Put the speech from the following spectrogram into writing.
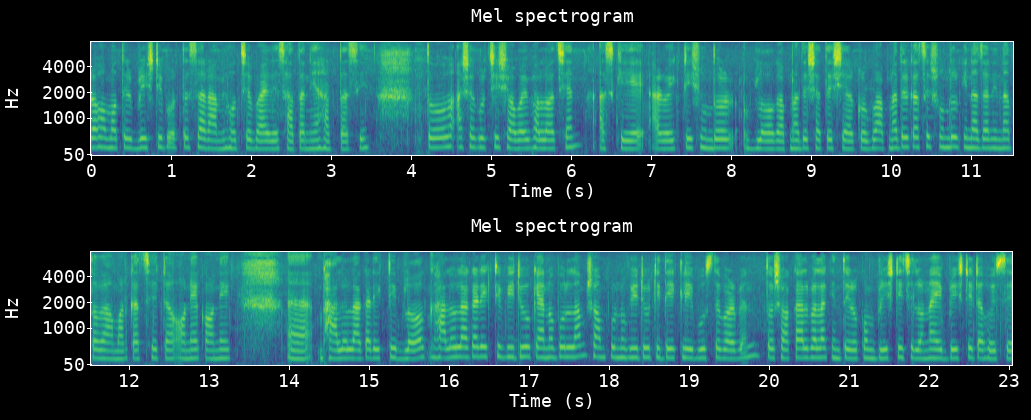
রহমতের বৃষ্টি পড়তেছে আর আমি হচ্ছে বাইরে ছাতা নিয়ে হাঁটতাছি। তো আশা করছি সবাই ভালো আছেন। আজকে আরও একটি সুন্দর ব্লগ আপনাদের সাথে শেয়ার করব। আপনাদের কাছে সুন্দর কিনা জানি না, তবে আমার কাছে এটা অনেক অনেক ভালো লাগার একটি ব্লগ ভালো লাগার একটি ভিডিও কেন বললাম? সম্পূর্ণ ভিডিওটি দেখলেই বুঝতে পারবেন। তো সকালবেলা কিন্তু এরকম বৃষ্টি ছিল না। এই বৃষ্টিটা হয়েছে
